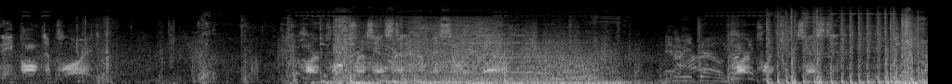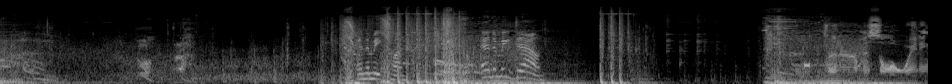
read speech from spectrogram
Napalm deployed contested. Missile inbound. Enemy down. Hardpoint contested. Enemy contact. Enemy down. Predator missile awaiting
